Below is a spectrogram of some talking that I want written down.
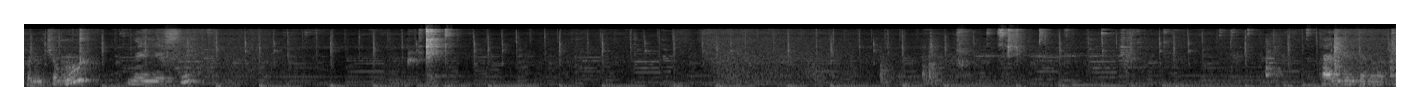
కొంచెము నెయ్యి వేసి కరిగిన తర్వాత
